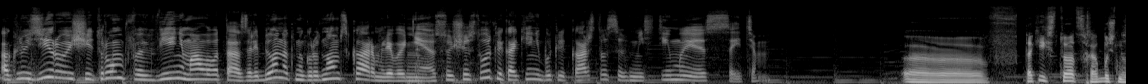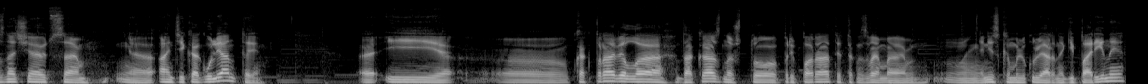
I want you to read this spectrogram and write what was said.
окклюзирующий тромб в вене малого таза. Ребенок на грудном скармливании. Существуют ли какие-нибудь лекарства, совместимые с этим? Э, В таких ситуациях обычно назначаются э, антикоагулянты, и, э, как правило, доказано, что препараты, так называемые низкомолекулярные гепарины,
